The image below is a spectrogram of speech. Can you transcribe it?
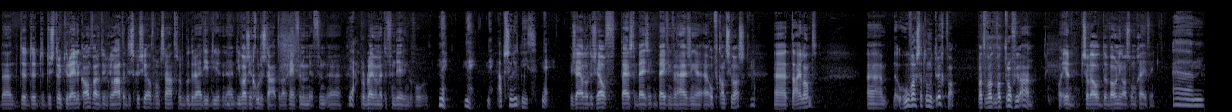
de, de, de, de, structurele kant, waar natuurlijk later discussie over ontstaat van de boerderij, die, die, eh, die was in goede staat. Er waren geen fun, uh, ja. problemen met de fundering bijvoorbeeld. Nee, nee, nee, absoluut niet. Nee. U zei al dat u zelf tijdens de beving, beving van Huizingen op vakantie was, ja. Thailand. Ehm, hoe was dat toen u terugkwam? Wat, wat, wat trof u aan? Zowel de woning als de omgeving. Um,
